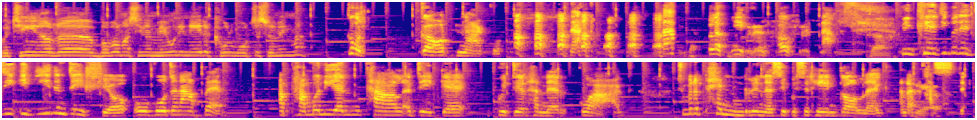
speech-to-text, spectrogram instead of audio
Wyt ti'n o'r uh, bobl yma sy'n mynd mewn i wneud y cold water swimming ma? Good god nag o. Fi'n credu bod e ydi i gyd yn deillio o fod yn aber. A pam o'n i yn cael y degau gwydr hanner gwag, ti'n bod y penrhyn yna sy'n gwisg yr hen goleg yn y yeah. castell,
